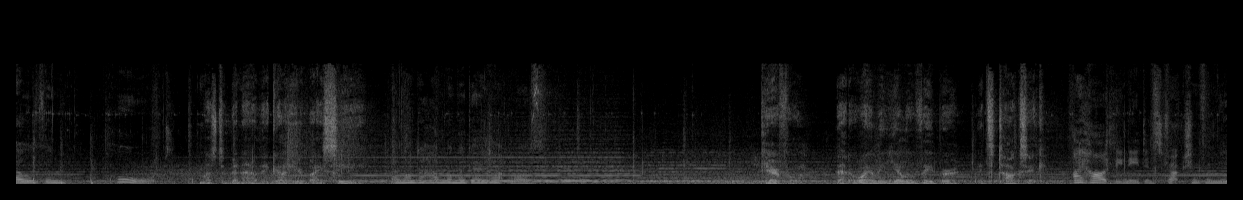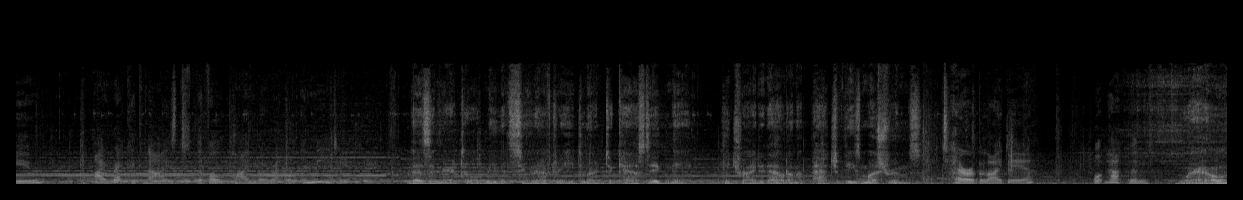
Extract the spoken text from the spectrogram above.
Elven port. Must have been how they got here by sea. I wonder how long ago that was. Careful. That oily yellow vapor, it's toxic. I hardly need instruction from you. I recognized the Vulpine Morel immediately. Vesemir told me that soon after he'd learned to cast Igni, he tried it out on a patch of these mushrooms. Terrible idea. What happened? Well,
